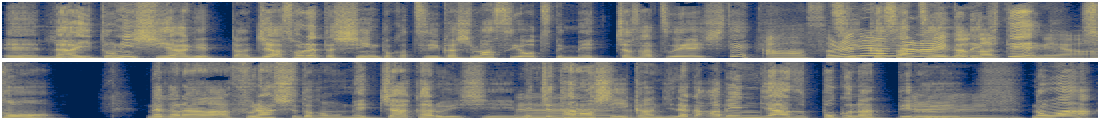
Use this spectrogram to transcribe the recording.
えーライトに仕上げた。じゃあ、それやったらシーンとか追加しますよっつってめっちゃ撮影して、ああ、それであんなライトになってんねや。そう。だから、フラッシュとかもめっちゃ明るいし、めっちゃ楽しい感じ。だから、アベンジャーズっぽくなってるうんのは、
